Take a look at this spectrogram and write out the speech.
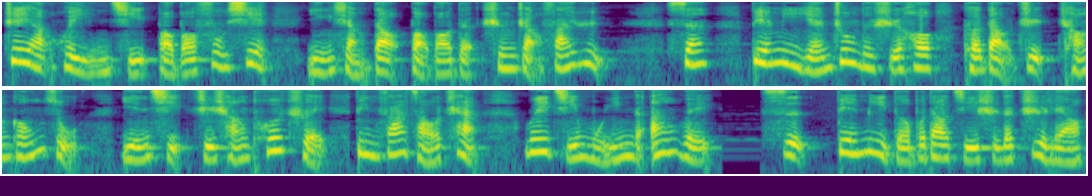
这样会引起宝宝腹泻，影响到宝宝的生长发育。三、便秘严重的时候，可导致肠梗阻，引起直肠脱垂，并发早产，危及母婴的安危。四、便秘得不到及时的治疗，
